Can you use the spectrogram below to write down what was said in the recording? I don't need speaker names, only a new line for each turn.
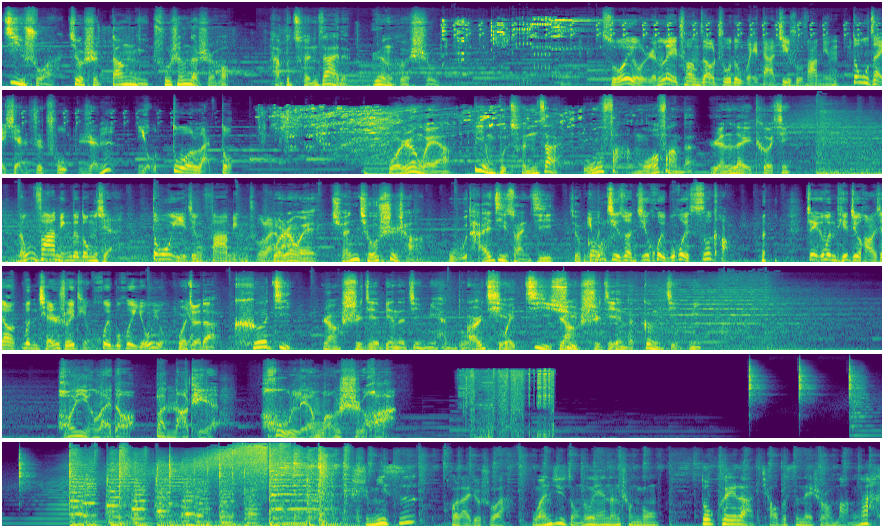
技术啊，就是当你出生的时候还不存在的任何事物。
所有人类创造出的伟大技术发明，都在显示出人有多懒惰。
我认为啊，并不存在无法模仿的人类特性。
能发明的东西都已经发明出来了。
我认为全球市场五台计算机就够了。
你们计算机会不会思考？这个问题就好像问潜水艇会不会游泳。
我觉得科技让世界变得紧密很多，而且会继续让世界变得更紧密。
欢迎来到半拿铁互联网史话。
史密斯后来就说啊，《玩具总动员》能成功，多亏了乔布斯那时候忙啊，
